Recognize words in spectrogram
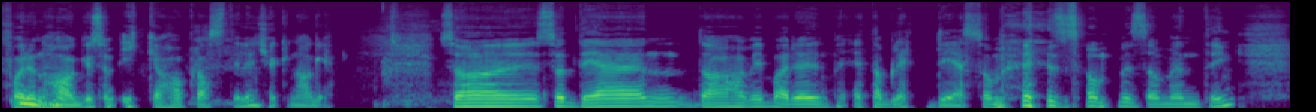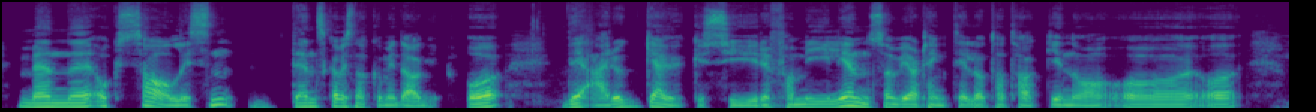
for en Mm. hage som ikke har plass til en kjøkkenhage. Så, så det, da har vi bare etablert det som, som, som en ting. Men eh, oksalisen, den skal vi snakke om i dag. Og det er jo gaukesyrefamilien som vi har tenkt til å ta tak i nå. Og, og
